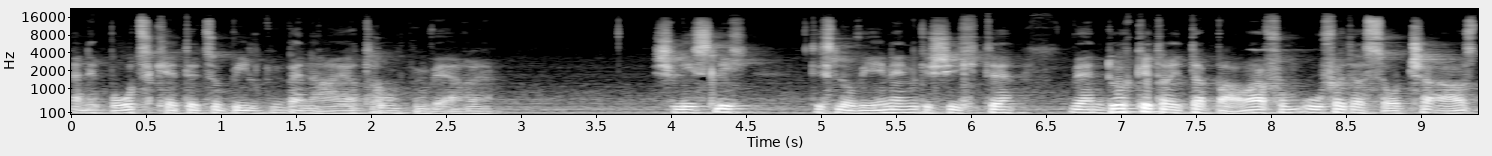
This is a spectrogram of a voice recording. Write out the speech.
eine Bootskette zu bilden, beinahe ertrunken wäre. Schließlich die Slowenien-Geschichte, wie ein durchgedrehter Bauer vom Ufer der Socha aus,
